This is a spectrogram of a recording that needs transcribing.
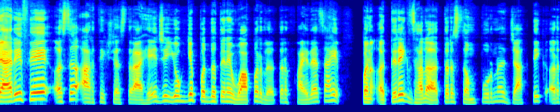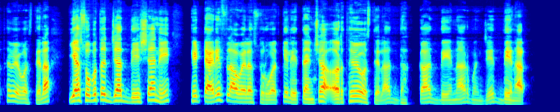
टॅरिफ हे असं आर्थिक शस्त्र आहे जे योग्य पद्धतीने वापरलं तर फायद्याचं आहे पण अतिरेक झाला तर संपूर्ण जागतिक अर्थव्यवस्थेला यासोबतच ज्या देशाने हे टॅरिफ लावायला सुरुवात केली त्यांच्या अर्थव्यवस्थेला धक्का देणार म्हणजे देणार.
